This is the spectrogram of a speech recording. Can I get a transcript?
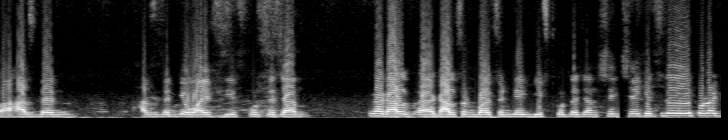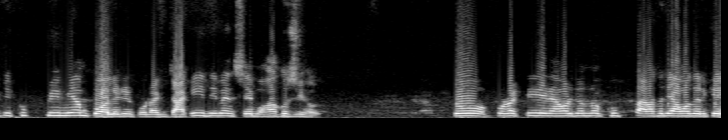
বা হাজবেন্ড হাজবেন্ডকে ওয়াইফ গিফট করতে চান গার্লফ্রেন্ড বয়ফ্রেন্ডকে গিফট করতে চান, সেই ক্ষেত্রে এই প্রোডাক্টটি খুব প্রিমিয়াম কোয়ালিটির প্রোডাক্ট যাকেই দিবেন সে মহা খুশি হবে। তো প্রোডাক্টটি নেওয়ার জন্য খুব তাড়াতাড়ি আমাদেরকে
